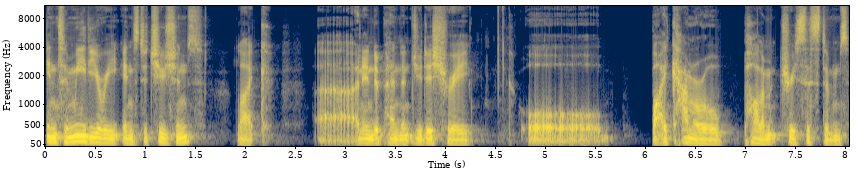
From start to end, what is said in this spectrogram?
intermediary institutions like uh, an independent judiciary or bicameral parliamentary systems,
